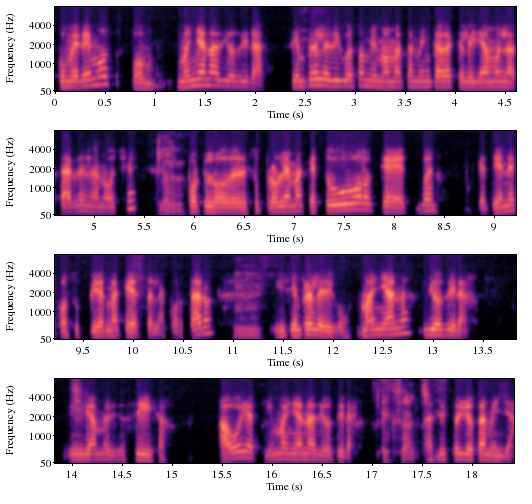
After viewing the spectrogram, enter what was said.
comeremos o mañana Dios dirá. Siempre le digo eso a mi mamá también cada que le llamo en la tarde, en la noche, claro. por lo de su problema que tuvo, que bueno, que tiene con su pierna que se la cortaron Mm, y siempre le digo, mañana Dios dirá. Y ya me dice, sí, hija, a hoy aquí, mañana Dios dirá. Exacto. Así estoy yo también ya.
